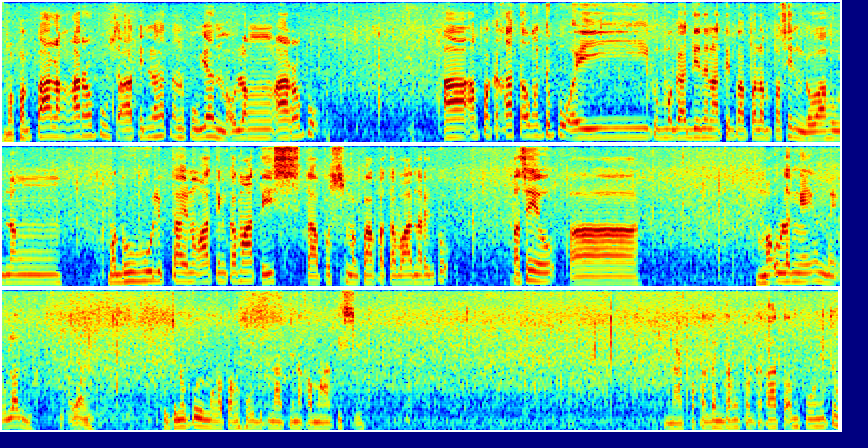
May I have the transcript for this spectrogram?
Mapagpalang araw po sa atin lahat. Ano po yan? Maulang araw po. Ah, ang pagkakataong ito po ay kumbaga din na natin papalampasin. Gawa ho ng maghuhulip tayo ng ating kamatis tapos magpapatawa na rin po. Kasi ho, ah, maulan ngayon, may ulan. Ayan. Ito na po yung mga panghulip natin na kamatis eh. Napakagandang pagkakataon po nito.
